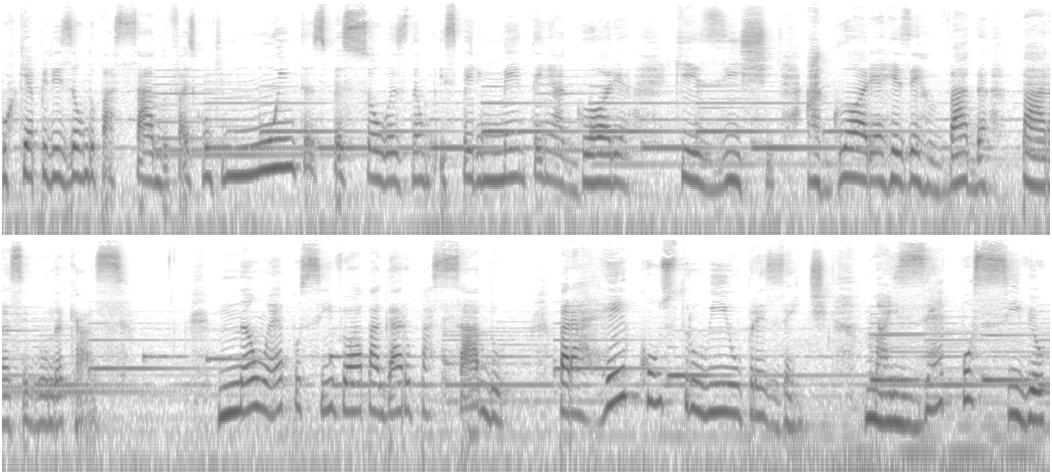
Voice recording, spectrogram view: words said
Porque a prisão do passado faz com que muitas pessoas não experimentem a glória que existe, a glória reservada para a segunda casa. Não é possível apagar o passado para reconstruir o presente, mas é possível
